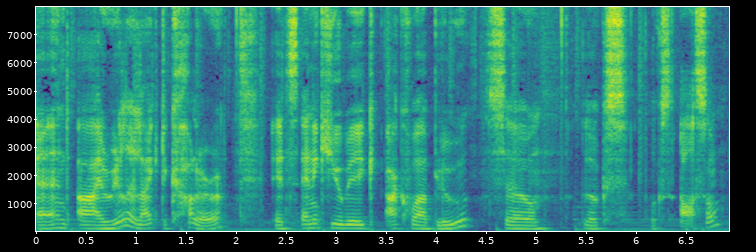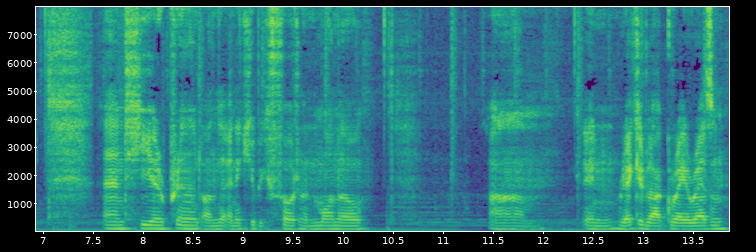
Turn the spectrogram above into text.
And I really like the color. It's Anycubic Aqua Blue, so looks looks awesome. And here printed on the Anycubic Photon Mono. Um, in regular gray resin.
